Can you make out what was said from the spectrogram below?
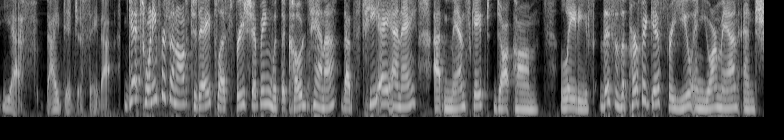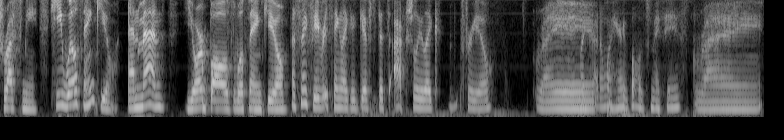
Yes, I did just say that. Get 20% off today plus free shipping with the code TANA, that's T A N A, at manscaped.com. Ladies, this is the perfect gift for you and your man, and trust me, he will thank you. And men, your balls will thank you. That's my favorite thing, like a gift that's actually like for you. Right. Like I don't want hairy balls in my face. Right.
